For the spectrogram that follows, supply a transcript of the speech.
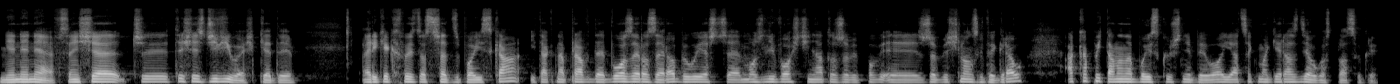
Nie, nie, nie. W sensie, czy ty się zdziwiłeś, kiedy Erik Exposito zszedł z boiska i tak naprawdę było 0-0, były jeszcze możliwości na to, żeby, yy, żeby Śląsk wygrał, a kapitana na boisku już nie było i Jacek Magiera zdjął go z placu gry.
